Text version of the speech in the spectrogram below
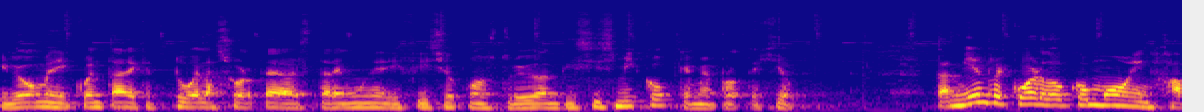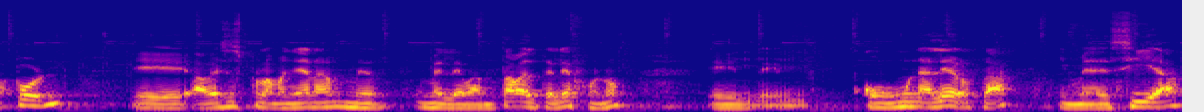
Y luego me di cuenta de que tuve la suerte de estar en un edificio construido antisísmico que me protegió. También recuerdo cómo en Japón, eh, a veces por la mañana me, levantaba el teléfono con una alerta y me decía,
